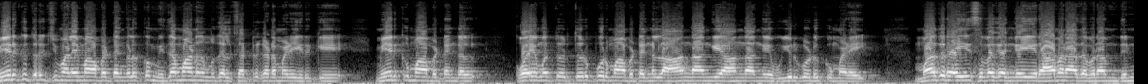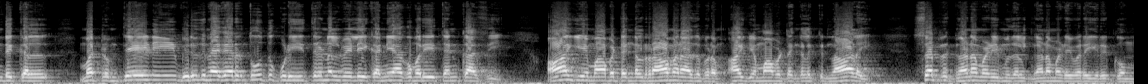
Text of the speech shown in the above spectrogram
மேற்கு தொடர்ச்சி மலை மாவட்டங்களுக்கும் மிதமானது முதல் சற்று கனமழை இருக்கு. மேற்கு மாவட்டங்கள் கோயம்புத்தூர் திருப்பூர் மாவட்டங்களில் ஆங்காங்கே ஆங்காங்கே உயிர் கொடுக்கும் மழை. மதுரை சிவகங்கை ராமநாதபுரம் திண்டுக்கல் மற்றும் தேனி விருதுநகர் தூத்துக்குடி திருநெல்வேலி கன்னியாகுமரி தென்காசி ஆகிய மாவட்டங்கள் ராமநாதபுரம் ஆகிய மாவட்டங்களுக்கு நாளை சற்று கனமழை முதல் கனமழை வரை இருக்கும்.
